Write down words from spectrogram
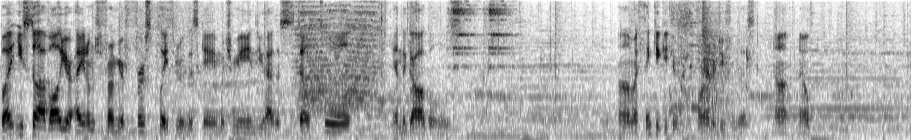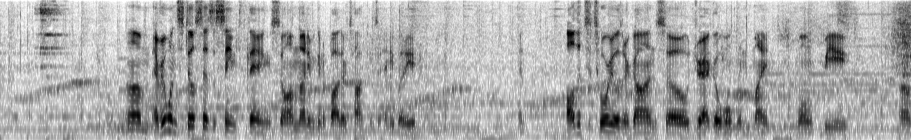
But you still have all your items from your first playthrough of this game, which means you have the stealth tool and the goggles. Um, I think you can get core energy from this. Uh, nope. Um, everyone still says the same thing, so I'm not even gonna bother talking to anybody. All the tutorials are gone, so Drago won't remind, won't be um,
